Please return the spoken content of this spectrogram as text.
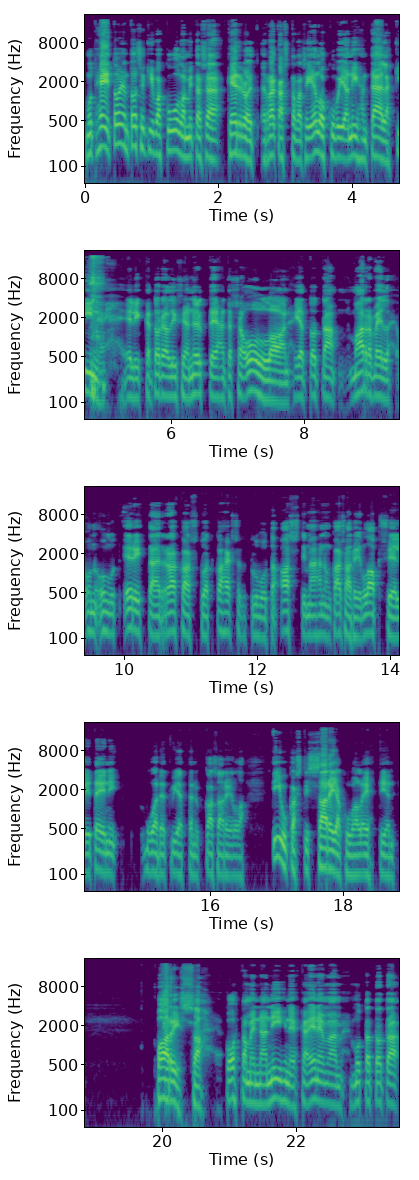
Mutta hei, toi on tosi kiva kuulla, mitä sä kerroit rakastavasi elokuvia, niinhän täälläkin. Eli todellisia nölttejähän tässä ollaan. Ja tota, Marvel on ollut erittäin rakas 1800-luvulta asti. Mähän on kasarin lapsi, eli teini vuodet viettänyt kasarilla tiukasti sarjakuvalehtien parissa. Kohta mennään niihin ehkä enemmän, mutta tota,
